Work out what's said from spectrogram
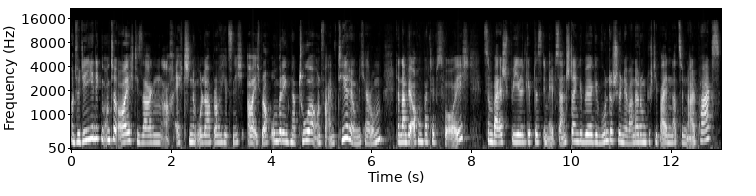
Und für diejenigen unter euch, die sagen, ach, Action im Urlaub brauche ich jetzt nicht, aber ich brauche unbedingt Natur und vor allem Tiere um mich herum, dann haben wir auch ein paar Tipps für euch. Zum Beispiel gibt es im Elbsandsteingebirge wunderschöne Wanderungen durch die beiden Nationalparks.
